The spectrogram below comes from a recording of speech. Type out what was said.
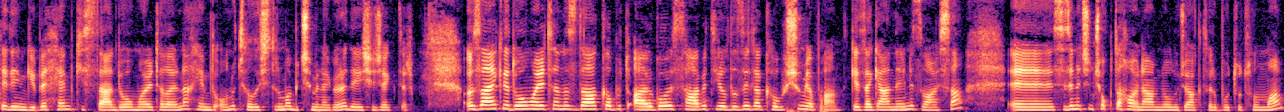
dediğim gibi hem kişisel doğum haritalarına hem de onu çalıştırma biçimine göre değişecektir. Özellikle doğum haritanızda kabut algol sabit yıldızıyla kavuşum yapan gezegenleriniz varsa e, sizin için çok daha önemli olacaktır bu tutulma.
